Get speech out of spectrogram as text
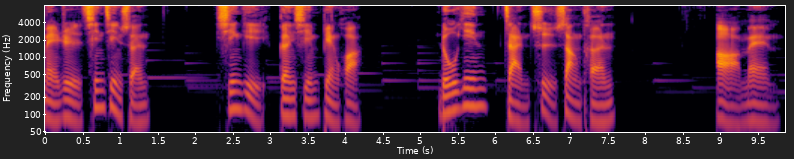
每日清净神，心意更新变化，如鹰展翅上腾。阿门。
